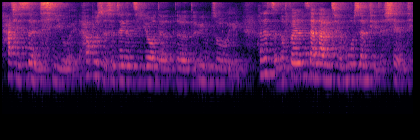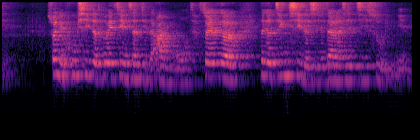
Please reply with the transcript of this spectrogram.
它其实很细微，它不只是这个肌肉的的的运作而已，它是整个分散到你全部身体的腺体。所以你呼吸的推进，身体的按摩，所以那个那个精细的，其实在那些激素里面。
